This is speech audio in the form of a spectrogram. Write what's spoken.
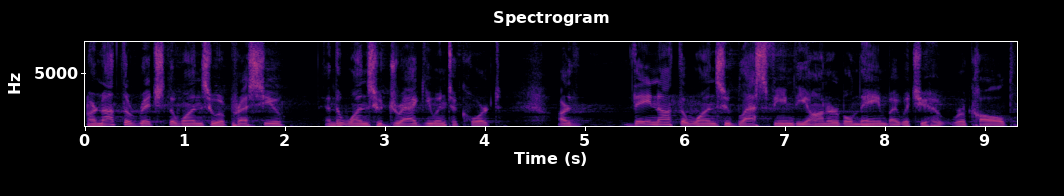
Are not the rich the ones who oppress you and the ones who drag you into court? Are they not the ones who blaspheme the honorable name by which you were called?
